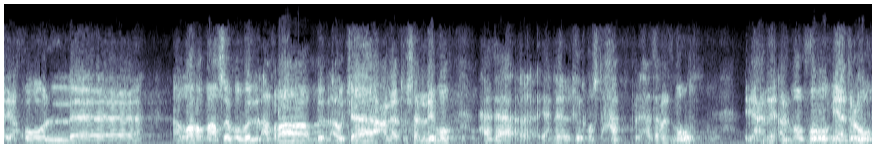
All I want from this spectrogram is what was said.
ويقول اللهم اصبه بالأمراض بالأوجاع لا تسلمه. هذا يعني غير مستحب هذا مذموم. يعني المظلوم يدعو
